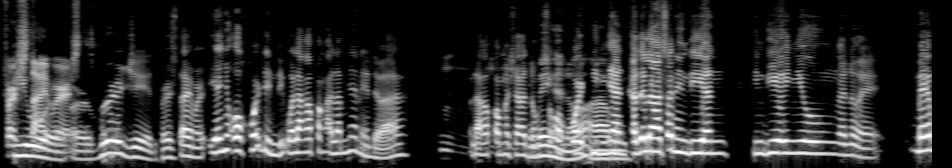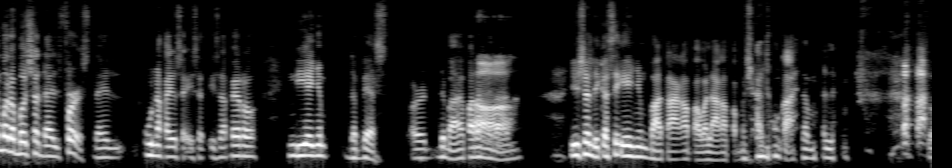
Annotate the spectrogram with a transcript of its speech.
First timers. or virgin, first timer. Yan yung awkward, hindi wala ka pang alam yan eh, di ba? Wala ka pa masyadong so ano, awkward din um, yan. Kadalasan hindi yan hindi yan yung ano eh, memorable siya dahil first, dahil una kayo sa isa't isa, pero hindi yan yung the best. Or, di ba? Parang ganun. Usually, kasi yun yung bata ka pa, wala ka pa masyadong kaalam-alam. So,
